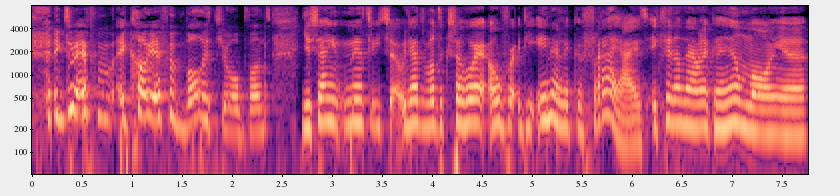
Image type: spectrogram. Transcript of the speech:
ik, doe even, ik gooi even een balletje op, want je zei net iets net wat ik zo hoor over die innerlijke vrijheid. Ik vind dat namelijk een heel mooie,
